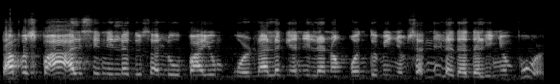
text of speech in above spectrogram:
Tapos paaalisin nila doon sa lupa yung poor, lalagyan nila ng condominium. Saan nila dadalhin yung poor?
